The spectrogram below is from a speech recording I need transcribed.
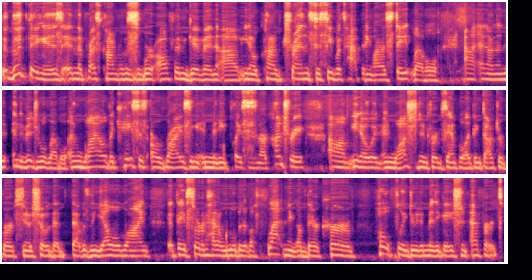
The good thing is in the press conferences, we're often given, uh, you know, kind of trends to see what's happening on a state level uh, and on an individual level. And while the cases are rising in many places in our country, um, you know, in, in Washington, for example, I think Dr. Birx, you know, showed that that was the yellow line, that they've sort of had a little bit of a flattening of their curve, hopefully due to mitigation efforts.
